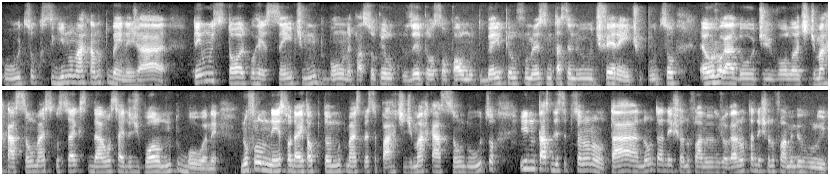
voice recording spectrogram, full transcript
o Hudson conseguindo marcar muito bem, né? Já tem um histórico recente muito bom, né? Passou pelo Cruzeiro, pelo São Paulo muito bem, pelo Fluminense não está sendo diferente. O Hudson é um jogador de volante de marcação, mas consegue dar uma saída de bola muito boa, né? No Fluminense, o Odair tá optando muito mais para essa parte de marcação do Hudson e não tá se decepcionando, não. Tá, não tá deixando o Flamengo jogar, não tá deixando o Flamengo evoluir.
